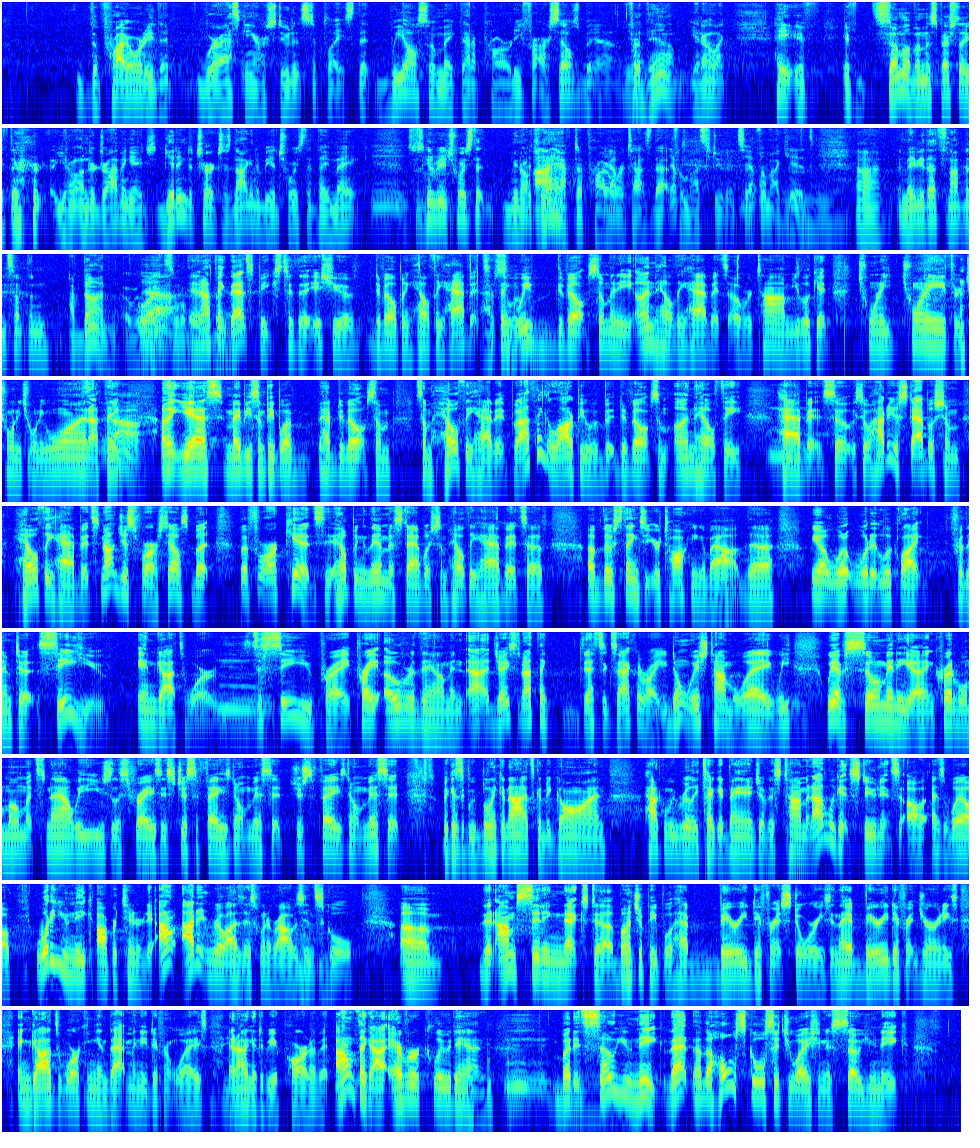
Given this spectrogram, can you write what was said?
the priority that we're asking our students to place, that we also make that a priority for ourselves, but yeah. for yeah. them, you know, like, hey, if if some of them, especially if they're you know under driving age, getting to church is not going to be a choice that they make. Mm. So it's going to be a choice that you know I have to prioritize yep. that yep. for my students yep. and for my kids. Mm-hmm. Uh, and maybe that's not been something I've done over well, the last little bit. And I think that speaks to the issue of developing healthy habits. Absolutely. I think we've developed so many unhealthy habits over time. You look at 2020 through 2021. I think yeah. I think yes, maybe some people have, have developed some some healthy habit, but I think a lot of people have developed some unhealthy mm. habits. So, so how do you establish some healthy habits, not just for ourselves, but, but for our kids, helping them establish some healthy habits of, of those things that you're talking about, the, you know, what would it look like for them to see you in God's word, mm. to see you pray, pray over them. And uh, Jason, I think that's exactly right. You don't wish time away. We, we have so many uh, incredible moments now. We use this phrase, it's just a phase, don't miss it. Just a phase, don't miss it. Because if we blink an eye, it's going to be gone. How can we really take advantage of this time? And I look at students uh, as well. What a unique opportunity. I, I didn't realize this whenever I was mm-hmm. in school. Um, that I'm sitting next to a bunch of people that have very different stories and they have very different journeys, and God's working in that many different ways, and I get to be a part of it. I don't think I ever clued in, but it's so unique. That the whole school situation is so unique.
